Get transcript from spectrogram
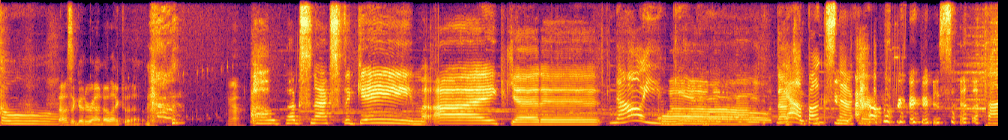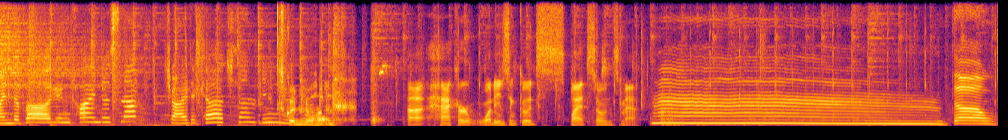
go! That was a good round. I liked that. Yeah. Oh, Bug Snacks the game. I get it. now you Wow, get it. Yeah, bug two snacker. hours. Kinda bug and kinda snack. Try to catch something. Squidman won. Uh, hacker, what is a good Splat Zones map? Mm, the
